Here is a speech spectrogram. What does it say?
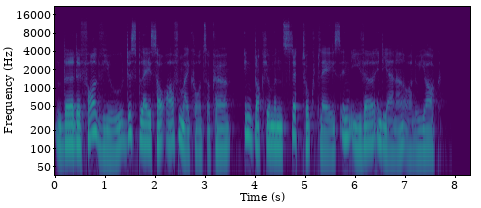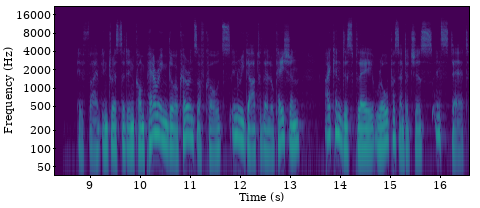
The default view displays how often my codes occur in documents that took place in either Indiana or New York. If I'm interested in comparing the occurrence of codes in regard to their location, I can display row percentages instead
